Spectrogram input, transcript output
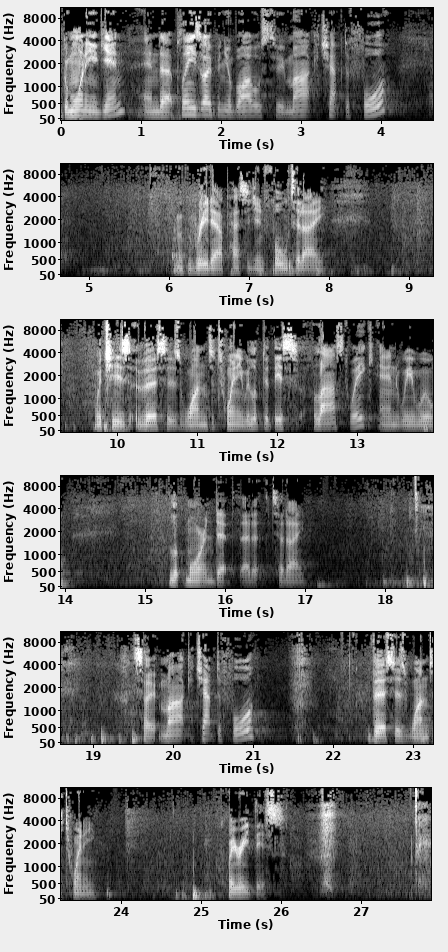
Good morning again, and uh, please open your Bibles to Mark chapter 4. And we could read our passage in full today, which is verses 1 to 20. We looked at this last week, and we will look more in depth at it today. So, Mark chapter 4, verses 1 to 20. We read this.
